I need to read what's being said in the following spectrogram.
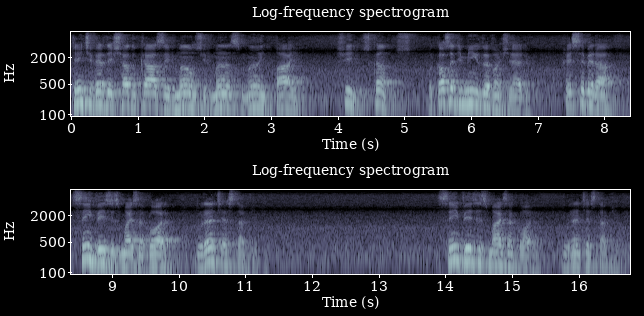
quem tiver deixado casa, irmãos, irmãs, mãe, pai, filhos, campos, por causa de mim e do Evangelho, receberá cem vezes mais agora durante esta vida. Cem vezes mais agora durante esta vida.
